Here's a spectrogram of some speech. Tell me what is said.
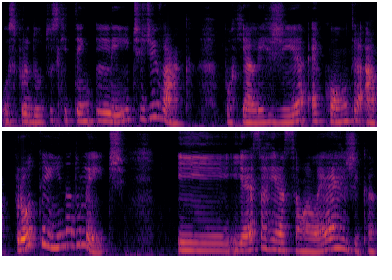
os produtos que têm leite de vaca, porque a alergia é contra a proteína do leite. E, e essa reação alérgica,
